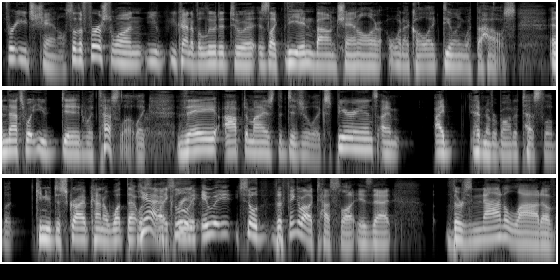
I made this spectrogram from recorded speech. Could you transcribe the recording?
for each channel. So the first one, you you kind of alluded to it, is like the inbound channel, or what I call like dealing with the house, and that's what you did with Tesla. Like they optimized the digital experience. I'm I have never bought a Tesla, but can you describe kind of what that was yeah, like absolutely. for you? It, it- so the thing about Tesla is that there's not a lot of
